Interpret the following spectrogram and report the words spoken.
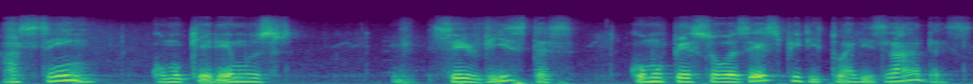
assim como queremos ser vistas como pessoas espiritualizadas,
